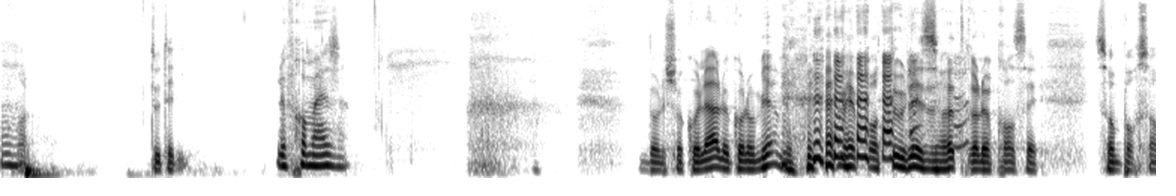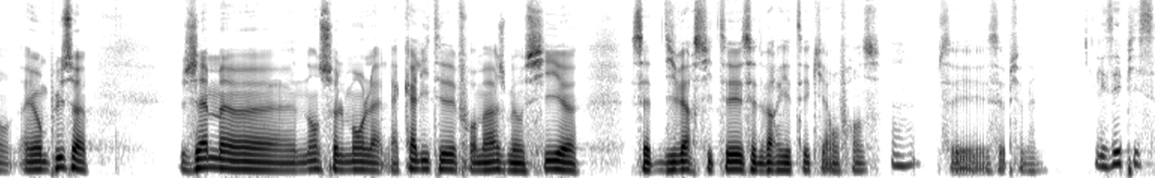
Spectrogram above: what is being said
Mhm. Voilà. Tout est dit. Le fromage. Dans le chocolat, le colombien, mais, mais pour tous les autres, le français, 100%. Et en plus, euh, j'aime euh, non seulement la, la qualité des fromages, mais aussi euh, cette diversité, cette variété qu'il y a en France. Mhm. C'est exceptionnel. Les épices.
